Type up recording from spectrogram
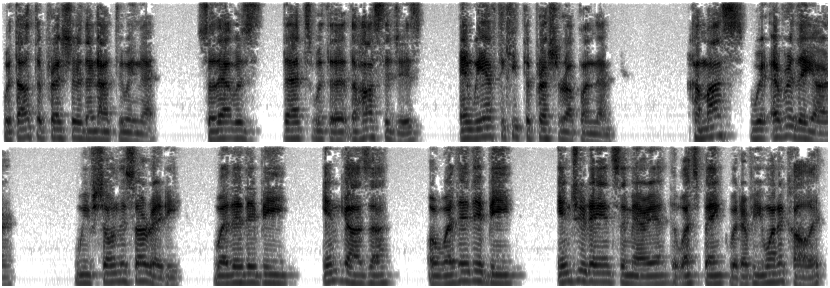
Without the pressure, they're not doing that. So that was, that's with the, the hostages. And we have to keep the pressure up on them. Hamas, wherever they are, we've shown this already, whether they be in Gaza or whether they be in Judea and Samaria, the West Bank, whatever you want to call it,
